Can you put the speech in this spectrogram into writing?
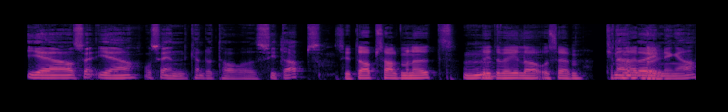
Ja, och sen, ja, och sen kan du ta sit-ups, Sit-ups halv minut, Mm. lite vila och sen knäböjningar,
